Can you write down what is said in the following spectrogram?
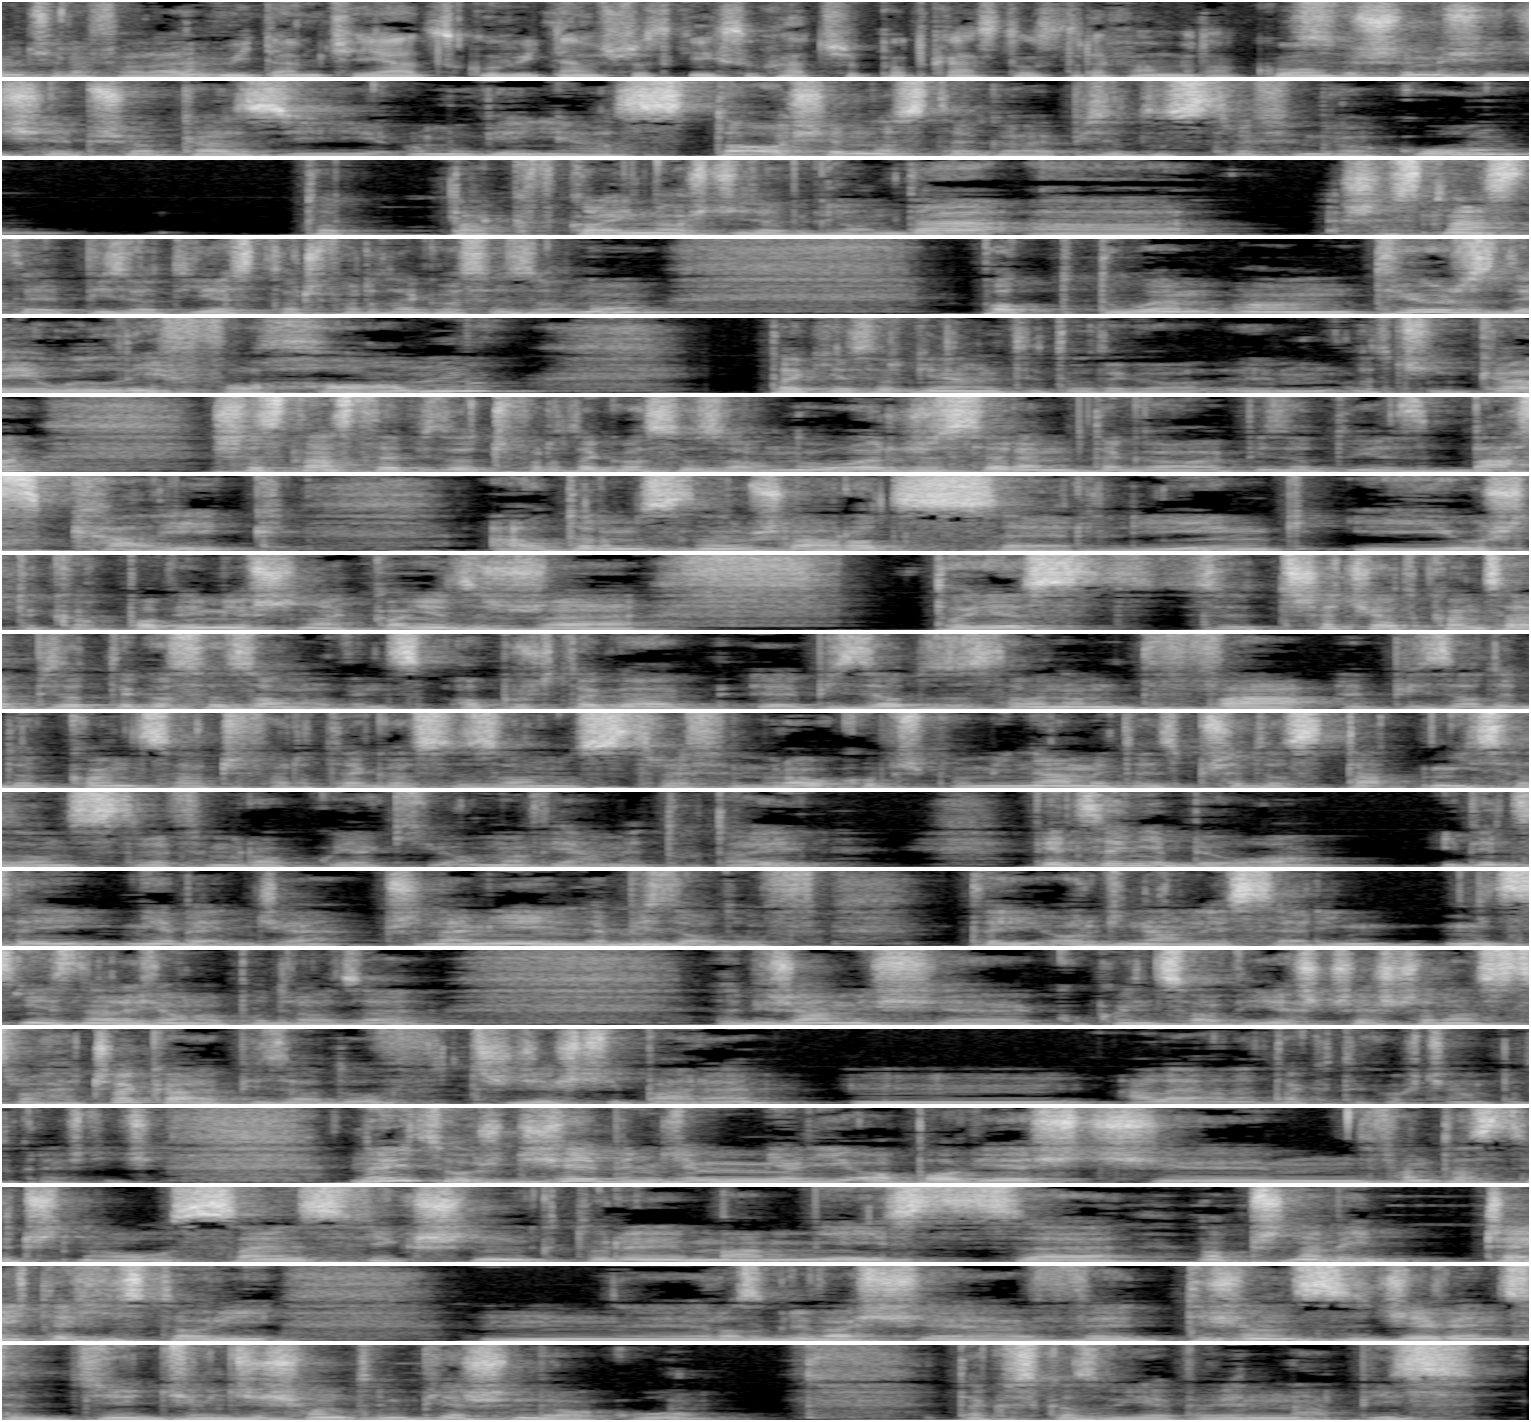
Witam Cię, Rafale. Witam Cię, Jacku. Witam wszystkich słuchaczy podcastu Strefa Mroku. Słyszymy się dzisiaj przy okazji omówienia 118 epizodu Strefy Mroku. To tak w kolejności to wygląda, a 16 epizod jest to czwartego sezonu pod tytułem On Tuesday We'll Leave for Home. Tak jest oryginalny tytuł tego um, odcinka. 16 epizod czwartego sezonu. Reżyserem tego epizodu jest Bas Kalik, autorem scenariusza Rod Serling i już tylko powiem jeszcze na koniec, że to jest trzeci od końca epizod tego sezonu, więc oprócz tego epizodu zostały nam dwa epizody do końca czwartego sezonu Strefy Mroku. Przypominamy, to jest przedostatni sezon Strefy Mroku, jaki omawiamy tutaj. Więcej nie było i więcej nie będzie, przynajmniej mm -hmm. epizodów tej oryginalnej serii. Nic nie znaleziono po drodze. Zbliżamy się ku końcowi. Jeszcze, jeszcze nas trochę czeka epizodów, 30 parę, ale, ale tak tylko chciałem podkreślić. No i cóż, dzisiaj będziemy mieli opowieść fantastyczną, science fiction, który ma miejsce, no przynajmniej część tej historii rozgrywa się w 1991 roku. Tak wskazuje pewien napis.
